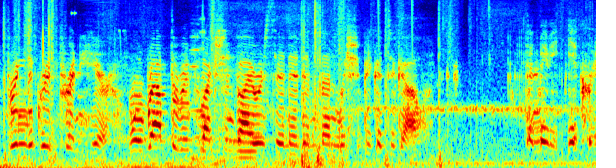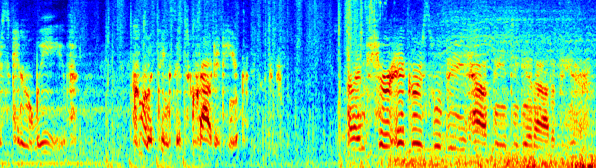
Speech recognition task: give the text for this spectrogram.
Bring the grid print here. We'll wrap the reflection virus in it, and then we should be good to go. Then maybe Icarus can leave. Kuma thinks it's crowded here. I'm sure Icarus will be happy to get out of here.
